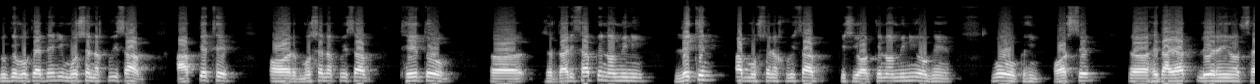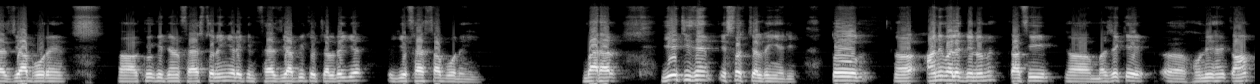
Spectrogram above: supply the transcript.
क्योंकि वो कहते हैं जी, मोहसिन नकवी साहब आपके थे, और मोहसिन नकवी साहब थे तो जरदारी साहब के नॉमिनी, लेकिन अब मोहसिन नकवी साहब किसी और के नॉमिनी हो गए हैं। वो कहीं और से हिदायत ले रहे हैं और फैजियाब हो रहे हैं। क्योंकि जनरल फैज तो नहीं है, लेकिन फैजियाबी तो चल रही है, ये फैज साहब वो नहीं है। बहरहाल, ये चीज़ें इस वक्त चल रही हैं जी। तो आने वाले दिनों में काफ़ी मज़े के होने हैं काम।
